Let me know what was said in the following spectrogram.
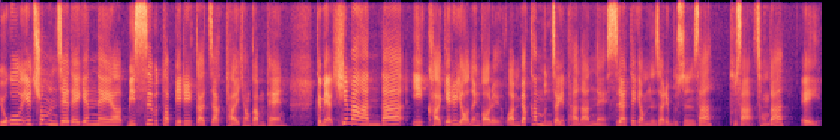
요거 1초 문제 되겠네요. 미스부터 삐릴까지 짝다 현관펜. 그러면 희망한다 이 가게를 여는 거를 완벽한 문장이 다 나왔네. 쓰잘데기 없는 자리 무슨 사? 부사. 정답 A.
